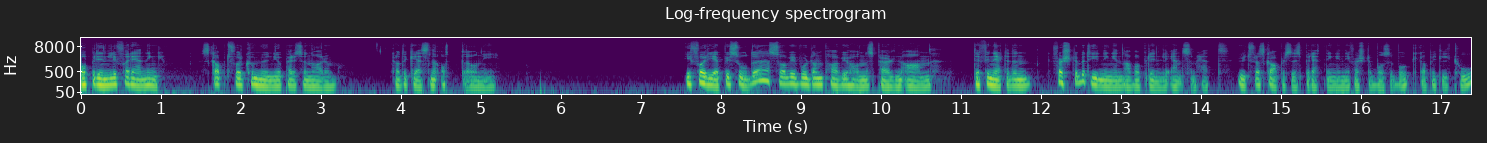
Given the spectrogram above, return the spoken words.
Opprinnelig forening. Skapt for communio personarum. Katekesene 8 og 9 I forrige episode så vi hvordan pave Johannes Paul 2. definerte den første betydningen av opprinnelig ensomhet ut fra skapelsesberetningen i første Mosebok kapittel 2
